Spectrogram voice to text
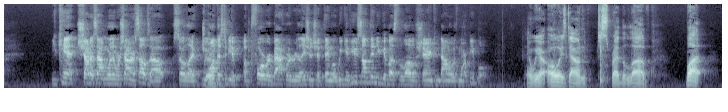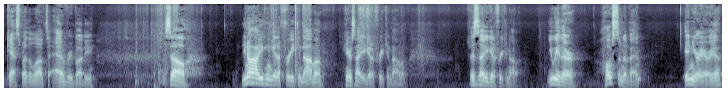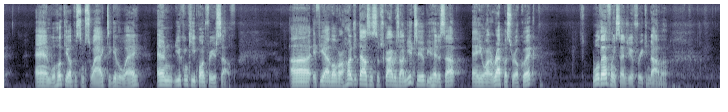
you can't shout us out more than we're shouting ourselves out. So like we want this to be a, a forward backward relationship thing where we give you something, you give us the love of sharing Kendama with more people. And we are always down to spread the love. But we can't spread the love to everybody. So, you know how you can get a free kendama? Here's how you get a free kendama. This is how you get a free kendama. You either host an event in your area, and we'll hook you up with some swag to give away, and you can keep one for yourself. Uh, if you have over 100,000 subscribers on YouTube, you hit us up, and you want to rep us real quick, we'll definitely send you a free kendama.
